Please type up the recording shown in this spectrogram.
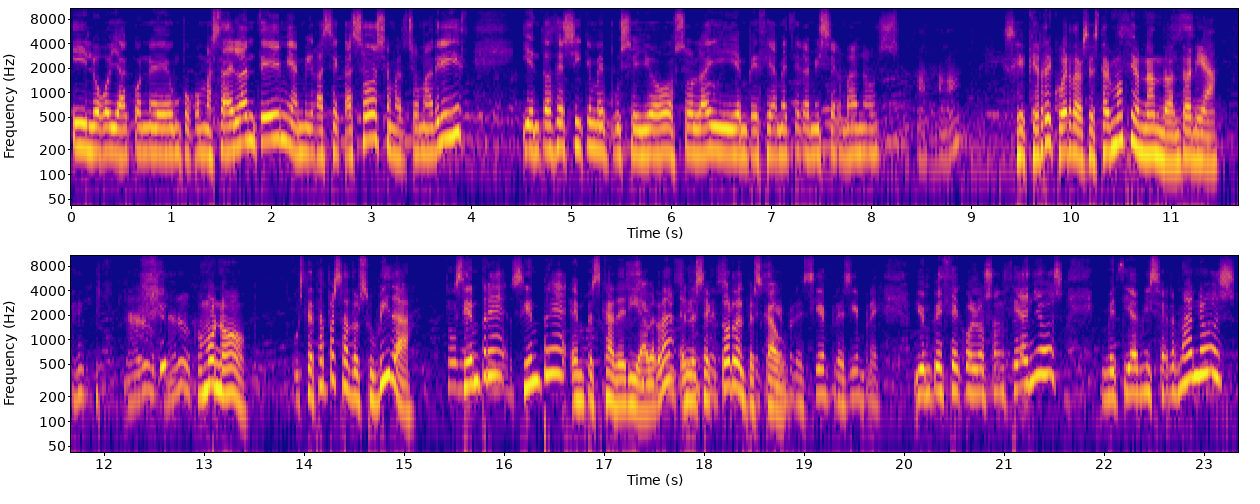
Y luego ya con eh, un poco más adelante mi amiga se casó, se marchó a Madrid y entonces sí que me puse yo sola y empecé a meter a mis hermanos. Sí, qué recuerdos, se está emocionando, Antonia. Claro, claro, ¿cómo no? Usted ha pasado su vida. Siempre, siempre en pescadería, ¿verdad? en el Siempre, sector del siempre, pescado. Siempre, siempre, siempre. Yo empecé con los 11 años, metí a mis hermanos,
